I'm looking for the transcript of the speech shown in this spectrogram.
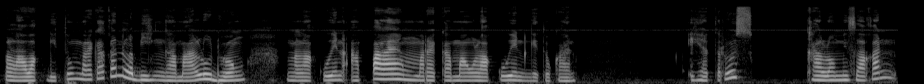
pelawak gitu mereka kan lebih nggak malu dong ngelakuin apa yang mereka mau lakuin gitu kan. Iya terus kalau misalkan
